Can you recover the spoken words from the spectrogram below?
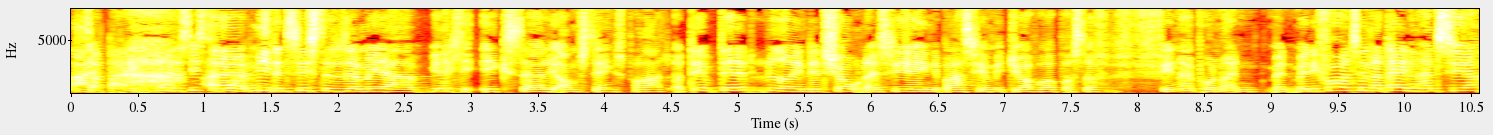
Nej. Så der, hvad er det sidste, du Øh, min den sidste, det der med, at jeg er virkelig ikke særlig omstillingsparat. Og det, det lyder egentlig lidt sjovt, når jeg siger, at jeg egentlig bare siger mit job op, og så finder jeg på noget andet. Men, men i forhold til, når Daniel han siger,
